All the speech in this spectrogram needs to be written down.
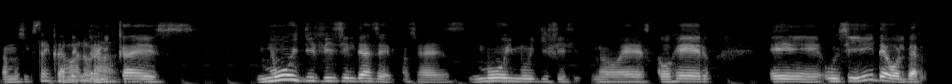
la música electrónica es muy difícil de hacer, o sea, es muy, muy difícil, no es coger eh, un CD y devolverlo,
